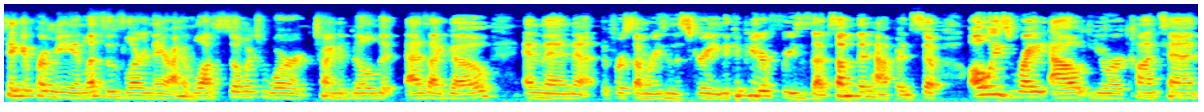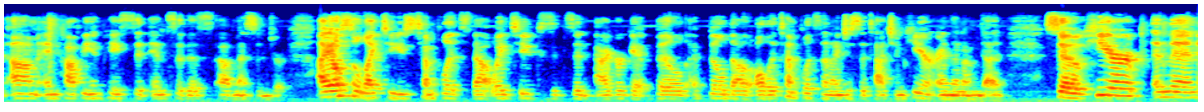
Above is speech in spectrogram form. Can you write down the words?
take it from me and lessons learned there. I have lost so much work trying to build it as I go. And then uh, for some reason, the screen, the computer freezes up, something happens. So always write out your content um, and copy and paste it into this uh, messenger. I also like to use templates that way too, because it's an aggregate build. I build out all the templates and I just attach them here and then I'm done. So here, and then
